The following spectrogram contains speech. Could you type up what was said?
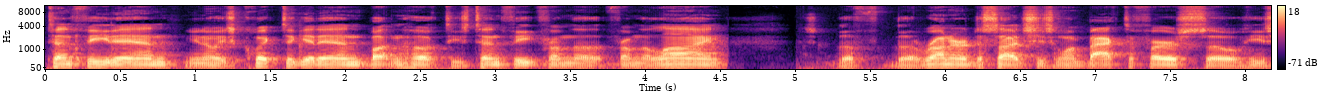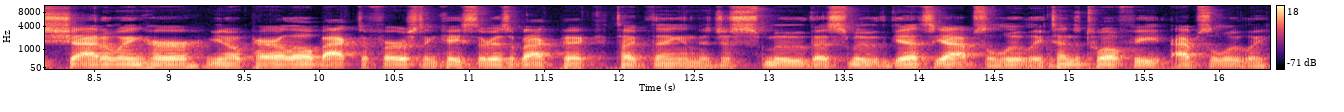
ten feet in, you know he's quick to get in, button hooked. He's ten feet from the from the line. The, the runner decides she's going back to first, so he's shadowing her, you know, parallel back to first in case there is a back pick type thing, and it's just smooth as smooth gets. Yeah, absolutely, ten to twelve feet, absolutely.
